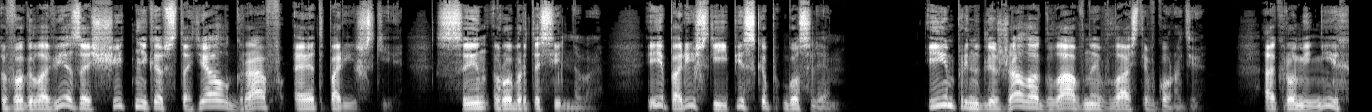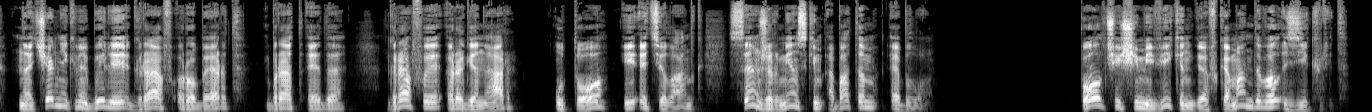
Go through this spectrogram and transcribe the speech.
Во главе защитников стоял граф Эд Парижский, сын Роберта Сильного, и парижский епископ Гослен. Им принадлежала главная власть в городе. А кроме них начальниками были граф Роберт, брат Эда, графы Рагенар, Уто и Этиланг с сен-жерменским аббатом Эбло. Полчищами викингов командовал Зигфрид.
